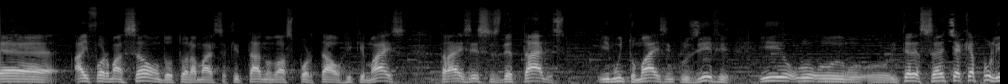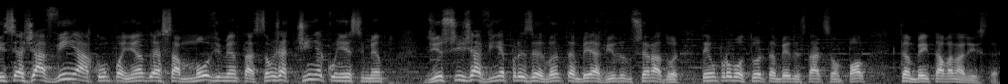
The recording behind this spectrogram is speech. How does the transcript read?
É, a informação, doutora Márcia, que está no nosso portal Rique Mais, traz esses detalhes e muito mais, inclusive. E o, o, o, interessante é que a polícia já vinha acompanhando essa movimentação, já tinha conhecimento disso e já vinha preservando também a vida do senador. Tem um promotor também do estado de São Paulo que também estava na lista.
